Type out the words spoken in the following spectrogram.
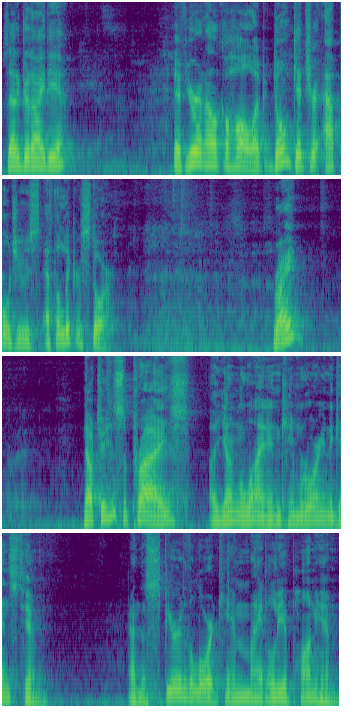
Is that a good idea? If you're an alcoholic, don't get your apple juice at the liquor store. Right? Now, to his surprise, a young lion came roaring against him, and the Spirit of the Lord came mightily upon him.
